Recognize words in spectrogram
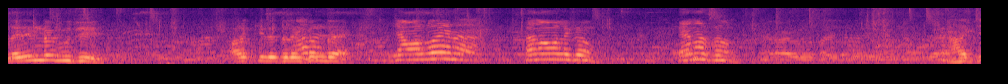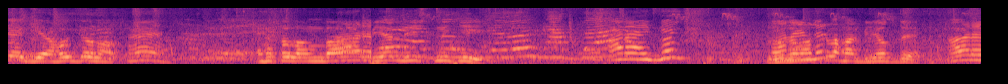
লেনিন ভাই বুঝি? আর কিলো তোলে একদম দেয় জামাল ভাই না? সালাম আলাইকুম। কেন আছেন? আচ্ছা গিয়া হইত না। হ্যাঁ। এত লম্বা। বিয়ার লিস্ট নাকি আর আই ভাই। দে। আরে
